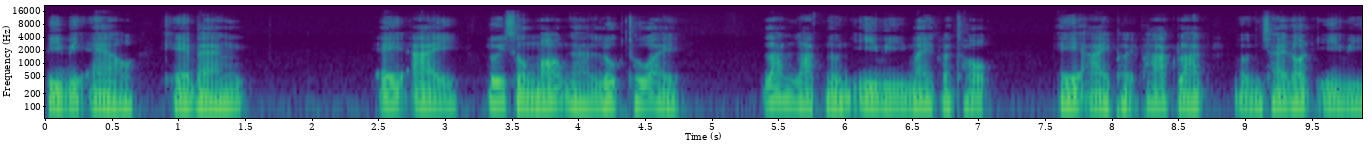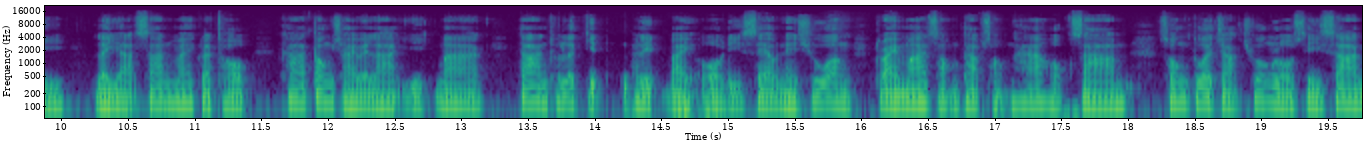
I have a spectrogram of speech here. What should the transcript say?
BBL KBank AI ลุยส่งมอบงานลูกถ้วย ลั่นรัดหนุน EV ไม่กระทบ AI เผยภาครัฐ หนุนใช้รถ EV ระยะสั้นไม่กระทบ ค่าต้องใช้เวลาอีกมาก ด้านธุรกิจผลิตไบโอดีเซลในช่วง ไตรมาส2ทับ2563 ทรงตัวจากช่วงโลซีซั่น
